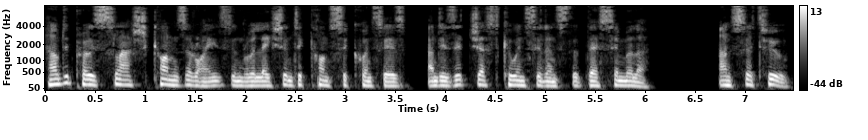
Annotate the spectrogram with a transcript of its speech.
How did pros slash cons arise in relation to consequences, and is it just coincidence that they're similar? Answer 2.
